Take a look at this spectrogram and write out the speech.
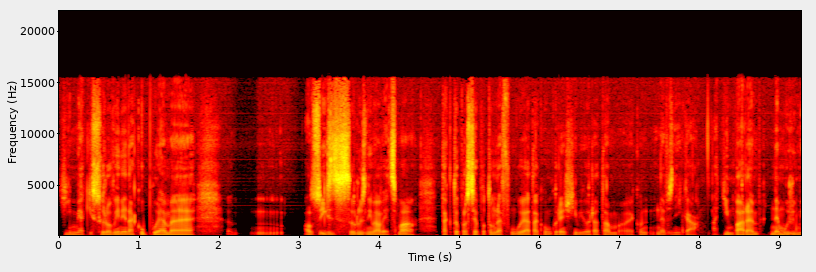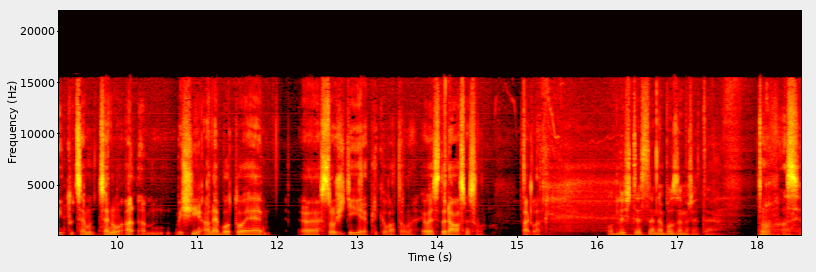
tím, jaký suroviny nakupujeme, a s, s různýma věcma, tak to prostě potom nefunguje a ta konkurenční výhoda tam jako nevzniká. A tím pádem nemůžu mít tu cenu, cenu a, a, vyšší, anebo to je e, složitěji replikovatelné. Jo, jestli to dává smysl. Takhle. Odlište se nebo zemřete. No, asi,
